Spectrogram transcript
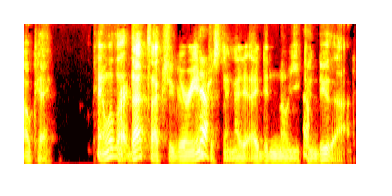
okay. Okay. Well, that, that's actually very interesting. Yeah. I, I, didn't know you yeah. can do that.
